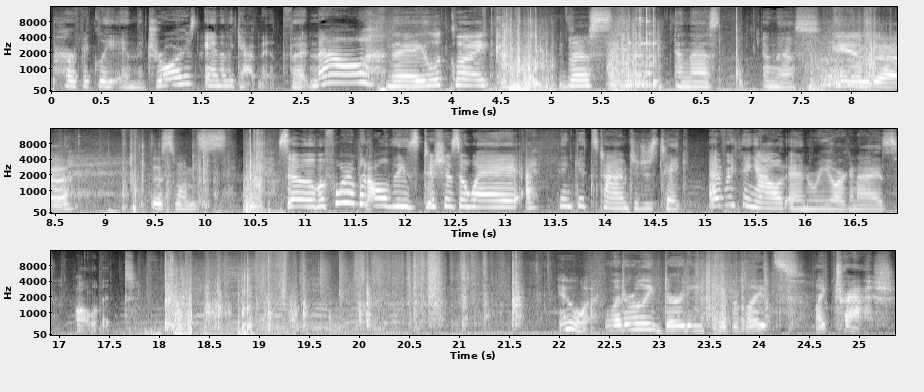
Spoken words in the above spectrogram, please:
perfectly in the drawers and in the cabinet. But now they look like this and this and this. And uh, this one's. So before I put all of these dishes away, I think it's time to just take everything out and reorganize all of it. Ew, literally dirty paper plates, like trash,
